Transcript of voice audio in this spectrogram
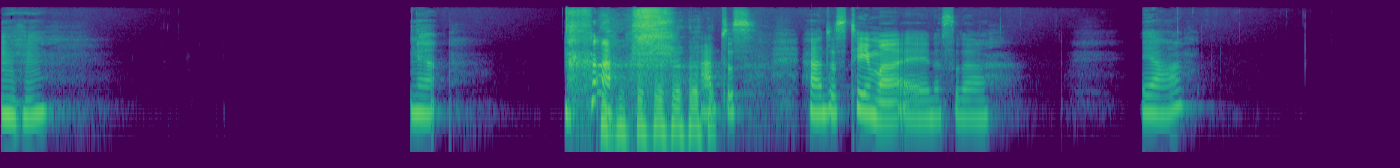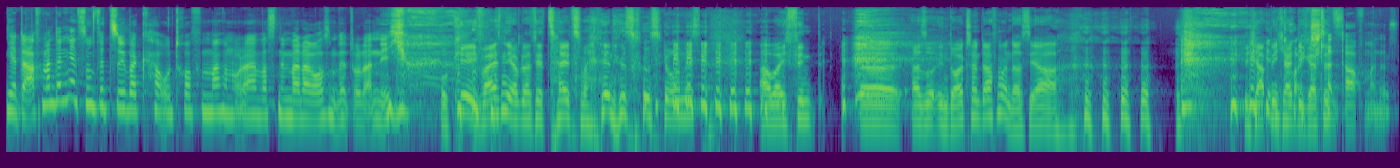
Mhm. Ja. hartes, hartes Thema, ey, dass du da. Ja, ja, darf man denn jetzt einen Witze über K.O.-Tropfen machen oder was nehmen wir daraus mit oder nicht? Okay, ich weiß nicht, ob das jetzt Teil 2 der Diskussion ist, aber ich finde, äh, also in Deutschland darf man das, ja. Ich habe mich halt die ganze Zeit. darf man das.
